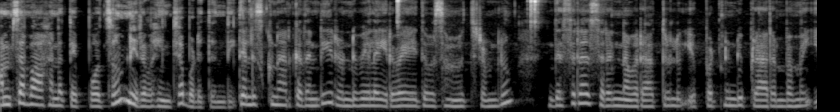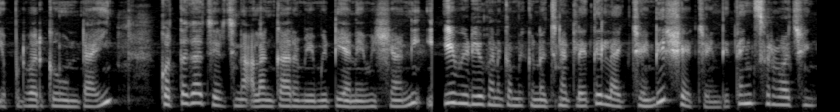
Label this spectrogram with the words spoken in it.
హంసవాహన తెప్పోత్సవం నిర్వహించబడుతుంది. తెలుసుకున్నారు కదండి రెండు వేల ఇరవై ఐదవ సంవత్సరంలో దసరా శరన్నవరాత్రులు ఎప్పటి నుండి ప్రారంభమై ఎప్పటి వరకు ఉంటాయి? కొత్తగా చేర్చిన అలంకారం ఏమిటి అనే విషయాన్ని ఈ వీడియో కనుక మీకు నచ్చినట్లయితే లైక్ చేయండి షేర్ చేయండి. Thanks for watching.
